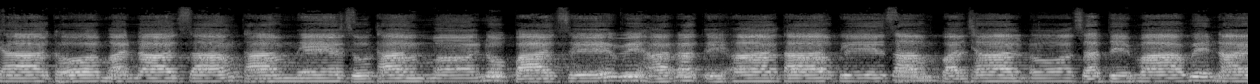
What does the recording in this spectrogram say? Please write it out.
ชาโทมนาสังธรรมเมสุธรรมานุปัสสิวิหารติอาตาปิสัมปชาโนสติมาวินัย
